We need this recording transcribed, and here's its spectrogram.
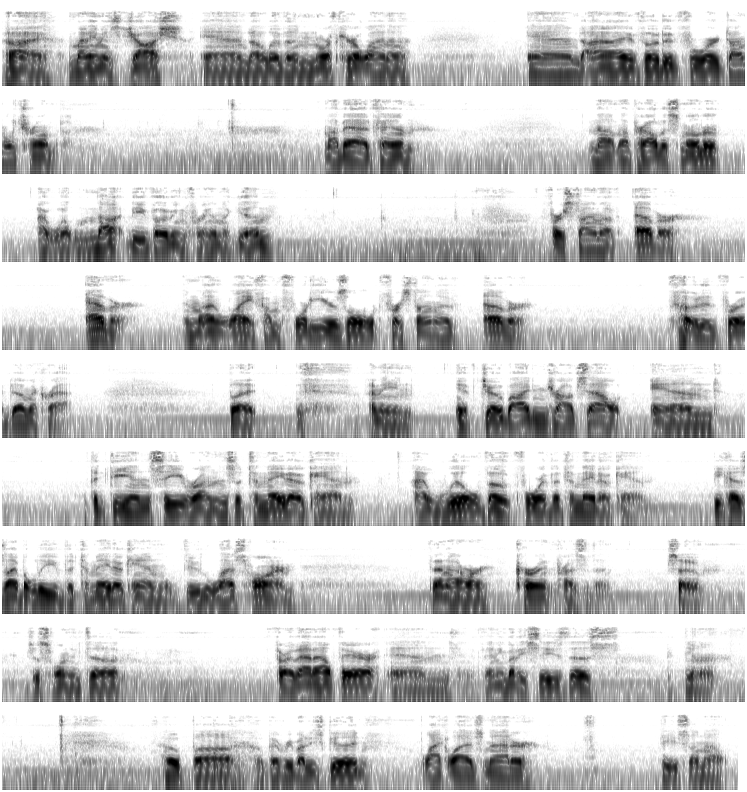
Hi, my name is Josh, and I live in North Carolina, and I voted for Donald Trump. My bad, fam. Not my proudest moment. I will not be voting for him again. First time I've ever, ever in my life, I'm 40 years old, first time I've ever voted for a Democrat. But, I mean, if Joe Biden drops out and the DNC runs a tomato can, I will vote for the tomato can because I believe the tomato can will do less harm than our current president. So, just wanted to throw that out there, and if anybody sees this, you know, hope uh, hope everybody's good. Black Lives Matter. Peace. I'm out.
